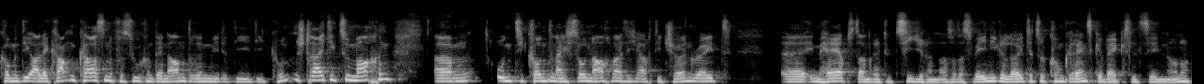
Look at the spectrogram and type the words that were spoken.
kommen die alle Krankenkassen und versuchen den anderen wieder die, die Kunden streitig zu machen. Ähm, und sie konnten eigentlich so nachweislich auch die Churn Rate äh, im Herbst dann reduzieren, also dass weniger Leute zur Konkurrenz gewechselt sind, oder?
